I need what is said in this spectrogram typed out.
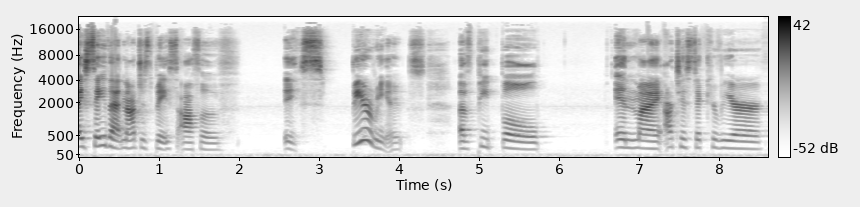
i say that not just based off of experience of people in my artistic career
